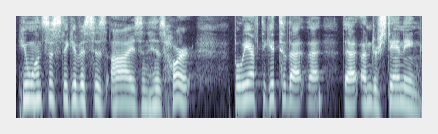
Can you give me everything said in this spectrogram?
He wants us to give us his eyes and his heart, but we have to get to that, that, that understanding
